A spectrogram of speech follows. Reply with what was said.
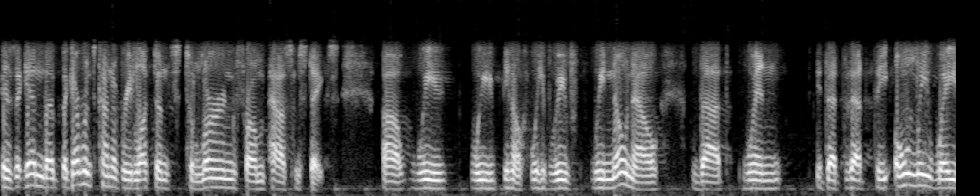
is again, the, the government's kind of reluctance to learn from past mistakes. Uh, we, we, you know, we, we've, we know now that when, that, that the only way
